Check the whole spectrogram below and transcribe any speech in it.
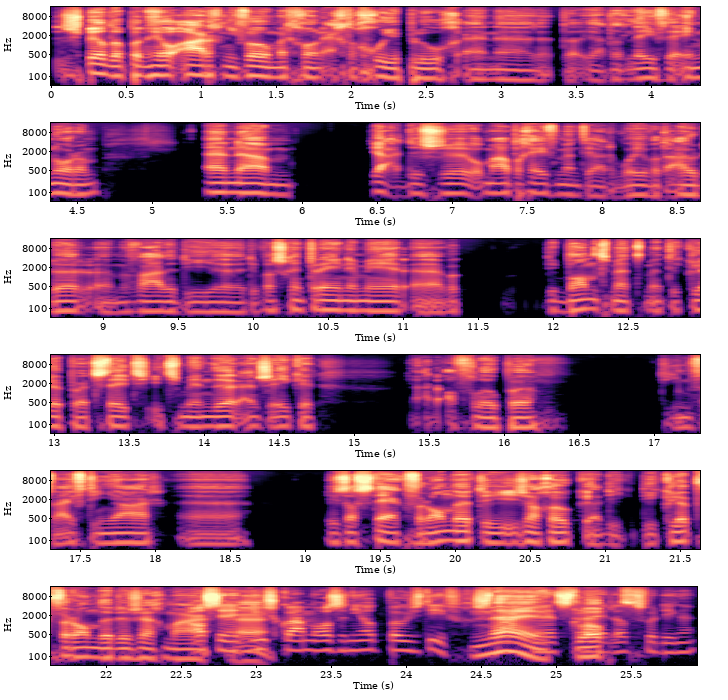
ze speelden op een heel aardig niveau met gewoon echt een goede ploeg. En eh, dat, ja, dat leefde enorm. En ehm, ja, dus eh, op, maar op een gegeven moment, ja, dan word je wat ouder. Eh, mijn vader die, eh, die was geen trainer meer. Eh, we, die band met, met die club werd steeds iets minder. En zeker ja, de afgelopen 10, 15 jaar eh, is dat sterk veranderd. Je zag ook, ja, die, die club veranderde, zeg maar. Als ze in het Eh, nieuws kwamen, was het niet altijd positief. Nee, wedstrijden, klopt. dat soort dingen.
